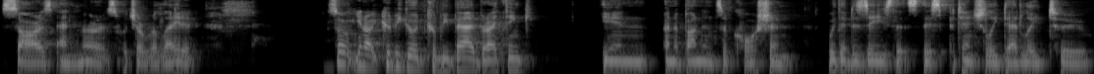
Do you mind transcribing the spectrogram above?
SARS, and MERS, which are related. So, you know, it could be good, could be bad, but I think in an abundance of caution with a disease that's this potentially deadly to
